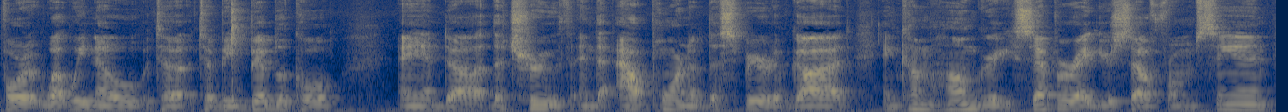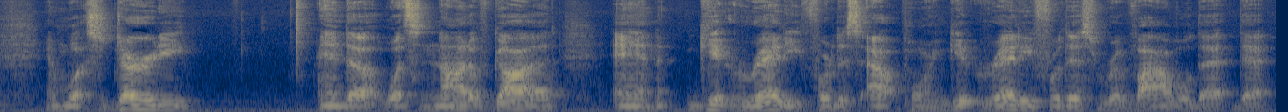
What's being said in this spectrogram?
for what we know to, to be biblical and uh, the truth and the outpouring of the Spirit of God and come hungry. Separate yourself from sin and what's dirty and uh, what's not of God and get ready for this outpouring. Get ready for this revival that that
